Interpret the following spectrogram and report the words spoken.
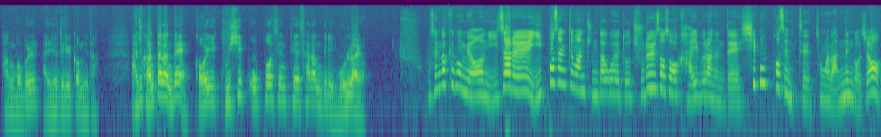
방법을 알려드릴 겁니다. 아주 간단한데 거의 95%의 사람들이 몰라요. 생각해보면 이자를 2%만 준다고 해도 줄을 서서 가입을 하는데 15% 정말 맞는 거죠.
